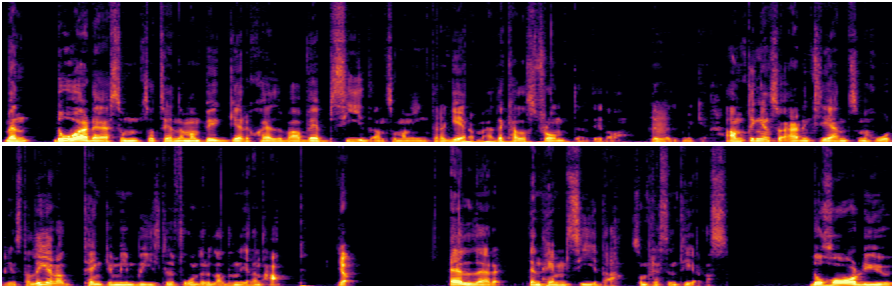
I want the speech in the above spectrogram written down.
Men Då är det som så att säga när man bygger själva webbsidan som man interagerar med. Det kallas frontend idag. Det är Mm. väldigt mycket. Antingen så är det en klient som är hårt installerad, tänker min mobiltelefon där du laddar ner en app. Ja. Eller en hemsida som presenteras. Då har du ju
